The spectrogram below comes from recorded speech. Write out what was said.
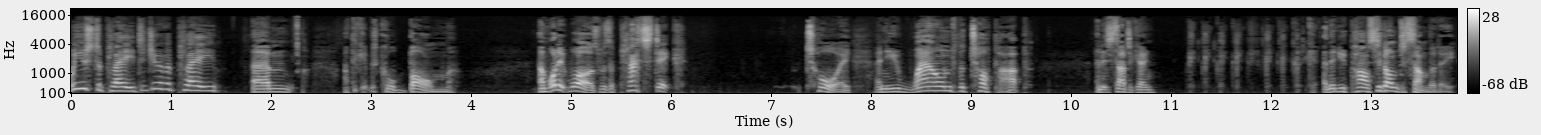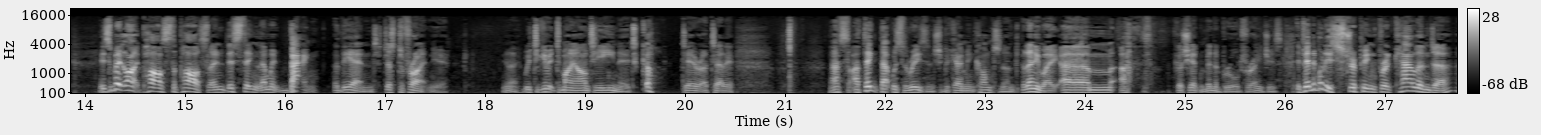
We used to play. Did you ever play? Um, I think it was called Bomb, and what it was was a plastic toy, and you wound the top up, and it started going, and then you'd pass it on to somebody. It's a bit like pass the parcel, and this thing then went bang at the end, just to frighten you. You know, we to give it to my auntie Enid. God, dear, I tell you. That's, I think that was the reason she became incontinent. But anyway, um, because she hadn't been abroad for ages. If anybody's stripping for a calendar,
